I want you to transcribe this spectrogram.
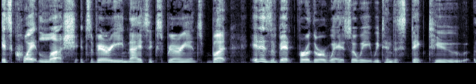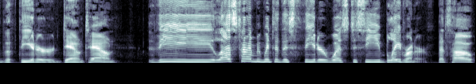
it's quite lush. It's a very nice experience, but it is a bit further away, so we, we tend to stick to the theater downtown. The last time we went to this theater was to see Blade Runner. That's how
